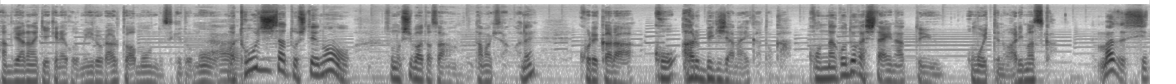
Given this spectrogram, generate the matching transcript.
あのやらなきゃいけないこともいろいろあるとは思うんですけども、はい、まあ、当事者としてのその柴田さん玉木さんがねこれからこうあるべきじゃないかとかこんなことがしたいなという思いってのはありますか？まず知っ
